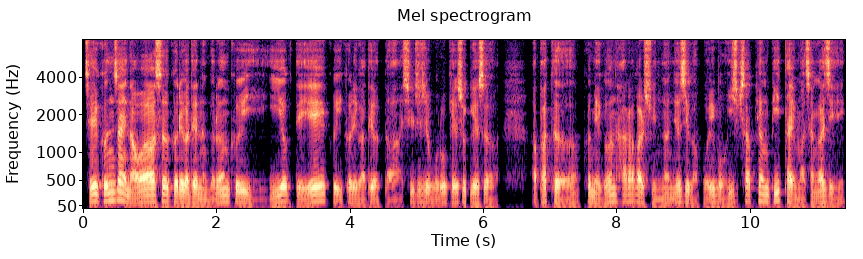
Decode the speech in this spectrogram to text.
제 근자에 나와서 거래가 되는 것은 거의 2억대에 거의 거래가 되었다. 실질적으로 계속해서 아파트 금액은 하락할 수 있는 여지가 보이고 24평 B타입 마찬가지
